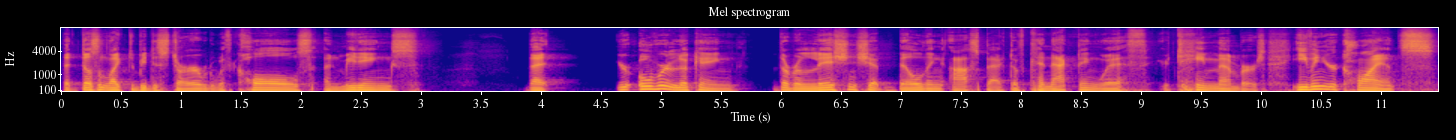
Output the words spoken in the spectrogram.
that doesn't like to be disturbed with calls and meetings, that you're overlooking the relationship building aspect of connecting with your team members, even your clients,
